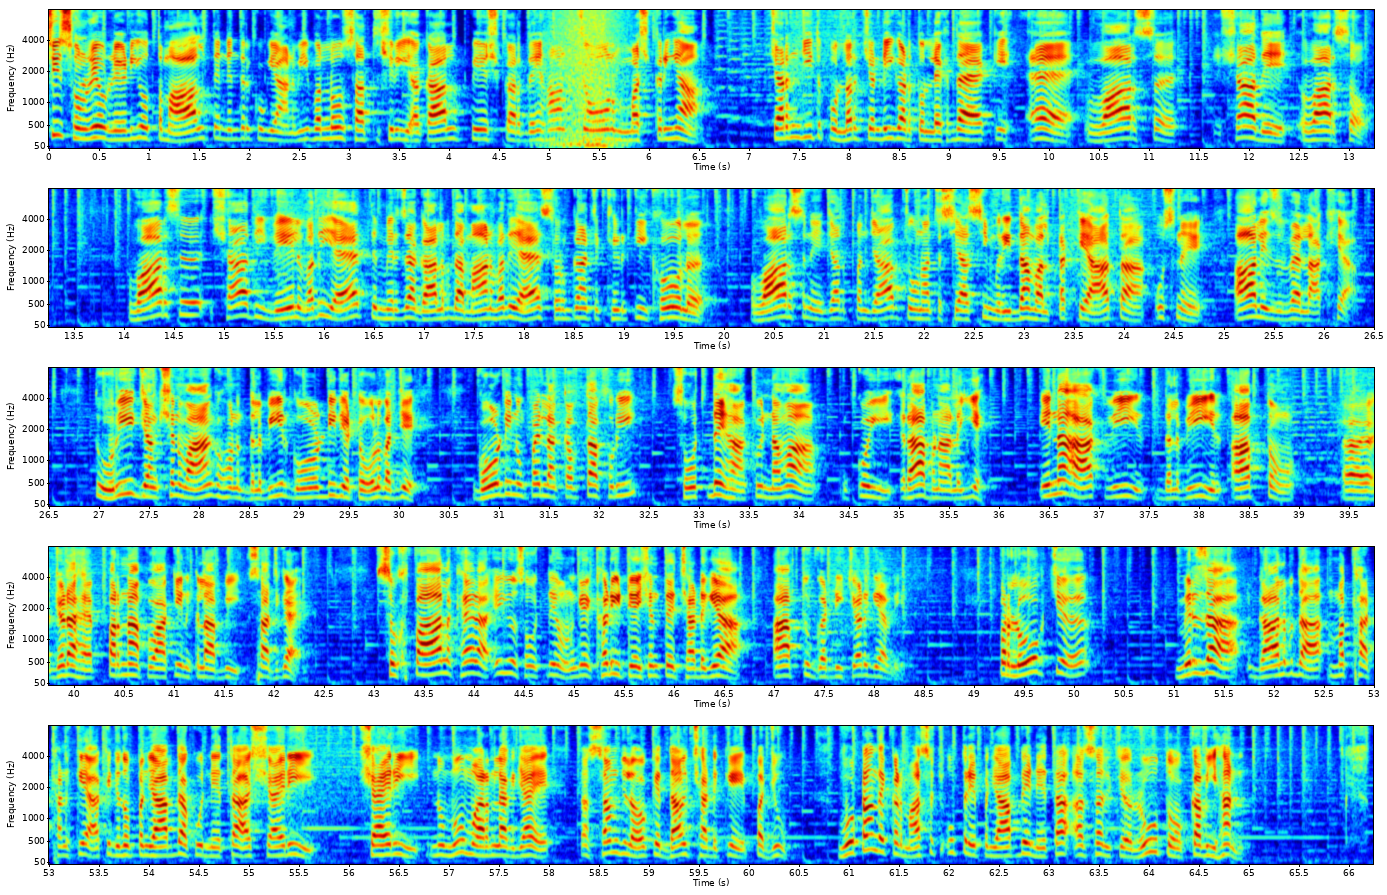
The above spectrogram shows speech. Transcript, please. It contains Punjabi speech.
ਤੁਸੀਂ ਸੁਣ ਰਹੇ ਹੋ ਰੇਡੀਓ ਧਮਾਲ ਤੇ ਨਿੰਦਰ ਕੁਗਿਆਨਵੀ ਵੱਲੋਂ ਸਤਿ ਸ਼੍ਰੀ ਅਕਾਲ। ਪੇਸ਼ ਕਰਦੇ ਹਾਂ ਚੋਣ ਮਸ਼ਕਰੀਆਂ। ਚਰਨਜੀਤ ਭੁੱਲਰ ਚੰਡੀਗੜ੍ਹ ਤੋਂ ਲਿਖਦਾ ਹੈ ਕਿ ਐ ਵਾਰਸ ਸ਼ਾਹ ਦੇ ਵਾਰਸੋ। ਵਾਰਸ ਸ਼ਾਹ ਦੀ ਵੇਲ ਵਧੀ ਹੈ ਤੇ ਮਿਰਜ਼ਾ ਗਾਲਬ ਦਾ ਮਾਣ ਵਧਿਆ ਹੈ। ਸੁਰਗਾਂ 'ਚ ਖਿੜਕੀ ਖੋਲ। ਵਾਰਸ ਨੇ ਜਦ ਪੰਜਾਬ ਚੋਣਾਂ 'ਚ ਸਿਆਸੀ ਮਰੀਦਾਂ ਵੱਲ ਤੱਕਿਆ ਤਾਂ ਉਸਨੇ ਆਲ ਇਜ਼ ਵੈਲ ਆਖਿਆ। ਧੂਰੀ ਜੰਕਸ਼ਨ ਵਾਂਗ ਹੁਣ ਦਲਬੀਰ ਗੋਲਡੀ ਦੇ ਢੋਲ ਵੱਜੇ। ਗੋਲਡੀ ਨੂੰ ਪਹਿਲਾਂ ਕਵਤਾ ਫੁਰੀ ਸੋਚਦੇ ਹਾਂ, ਕੋਈ ਨਵਾਂ, ਕੋਈ ਰਾਹ ਬਣਾ ਲਈਏ। ਇਹਨਾਂ ਆਖ ਵੀਰ ਦਲਬੀਰ ਆਪ ਤੋਂ ਜਿਹੜਾ ਹੈ ਪਰਨਾ ਪਵਾ ਕੇ ਇਨਕਲਾਬੀ ਸੱਜ ਗਏ। ਸੁਖਪਾਲ ਖਹਿਰਾ ਇਹੋ ਸੋਚਦੇ ਹੋਣਗੇ, ਖੜੀ ਸਟੇਸ਼ਨ ਤੇ ਛੱਡ ਗਿਆ, ਆਪ ਤੂੰ ਗੱਡੀ ਚੜ ਗਿਆ ਵੇ। ਪ੍ਰਲੋਕ 'ਚ ਮਿਰਜ਼ਾ ਗਾਲਬ ਦਾ ਮੱਥਾ ਠਣਕਿਆ ਕਿ ਜਦੋਂ ਪੰਜਾਬ ਦਾ ਕੋਈ ਨੇਤਾ, ਸ਼ਾਇਰੀ ਸ਼ਾਇਰੀ ਨੂੰ ਮੂੰਹ ਮਾਰਨ ਲੱਗ ਜਾਏ ਤਾਂ ਸਮਝ ਲਓ ਕਿ ਦਲ ਛੱਡ ਕੇ ਭੱਜੂ। ਵੋਟਾਂ ਦੇ ਕੜਮਾਸ 'ਚ ਉਤਰੇ ਪੰਜਾਬ ਦੇ ਨੇਤਾ ਅਸਲ 'ਚ ਰੂਹ ਤੋਂ ਕਵੀ ਹਨ।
